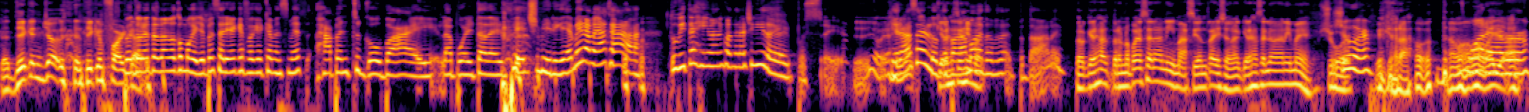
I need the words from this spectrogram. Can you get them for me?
The Dick and Joe, Dick and Fart Pero tú le estás dando como que yo pensaría que fue que Kevin Smith happened to go by la puerta del pitch meeting. Y, Mira, ven acá. ¿Tú viste He-Man cuando era chiquito? Y él, pues sí. Sí, ¿Quieres hacerlo? Te ¿Quieres hacer pagamos esto. Pues dale. Pero, quieres, pero no puede ser animación tradicional. ¿Quieres hacerlo en anime? Sure. Sure. ¿Qué carajo? Vamos. Whatever.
